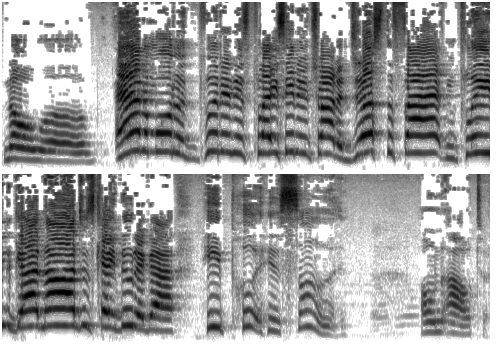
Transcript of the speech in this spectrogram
no uh, animal to put in his place. He didn't try to justify it and plead to God. No, I just can't do that, God. He put his son on the altar.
